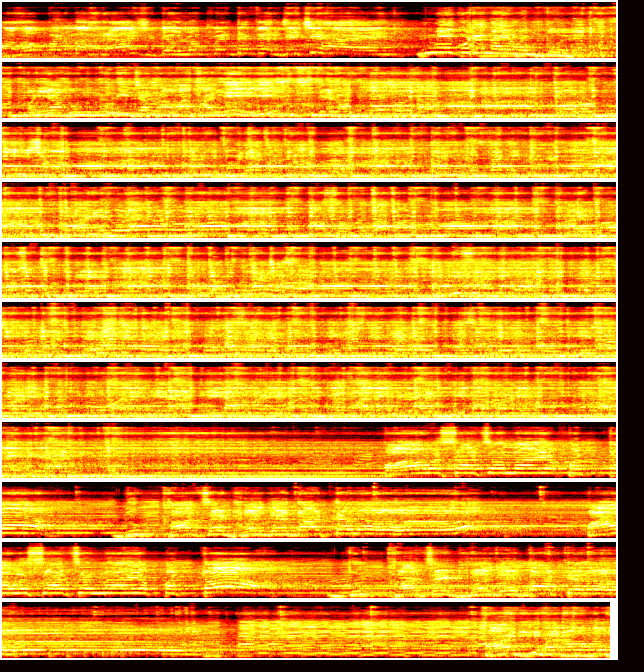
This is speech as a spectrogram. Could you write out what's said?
अहो पण महाराज डेव्हलपमेंट गरजेची आहे मी कुठे नाही म्हणतोय पण या उन्नतीच्या नावाखाली गेला दुःखाचं ढग दाटलं. पावसाचं नाय पत्ता दुःखाचं ढग दाटलं. पाणी हरवलं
